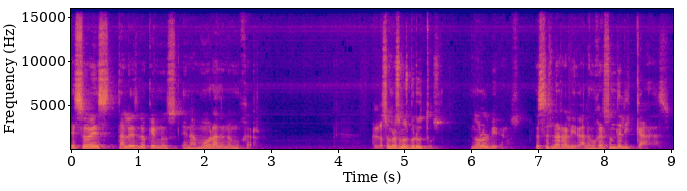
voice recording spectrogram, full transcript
eso es tal vez lo que nos enamora de una mujer. Los hombres somos brutos, no lo olvidemos. Esa es la realidad. Las mujeres son delicadas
